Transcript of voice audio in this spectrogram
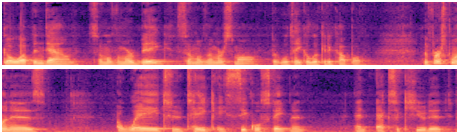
go up and down. Some of them are big, some of them are small, but we'll take a look at a couple. The first one is a way to take a SQL statement and execute it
